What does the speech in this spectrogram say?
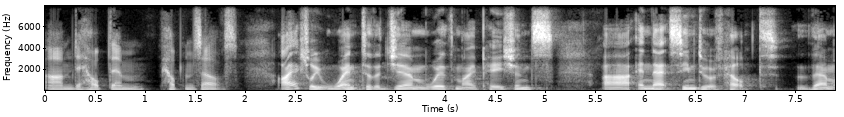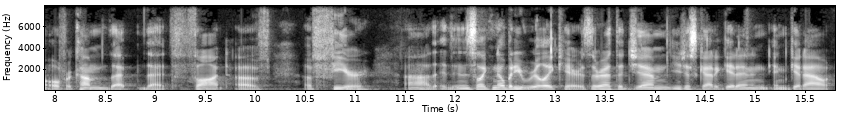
um, to help them help themselves? I actually went to the gym with my patients, uh, and that seemed to have helped them overcome that, that thought of, of fear Uh, it's like nobody really cares. They're at the gym. You just got to get in and, and, get out.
